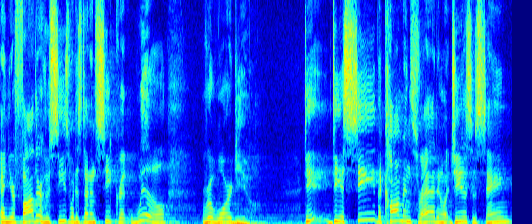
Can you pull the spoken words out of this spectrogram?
And your Father who sees what is done in secret will reward you. Do you, do you see the common thread in what Jesus is saying?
